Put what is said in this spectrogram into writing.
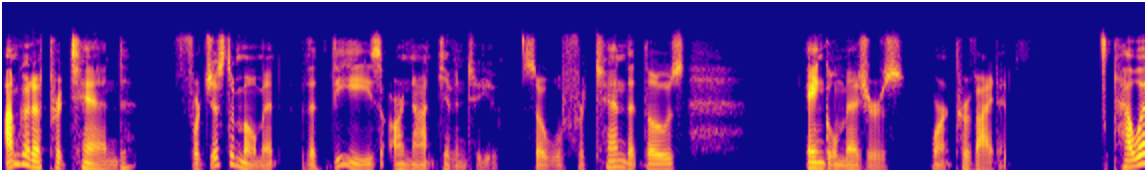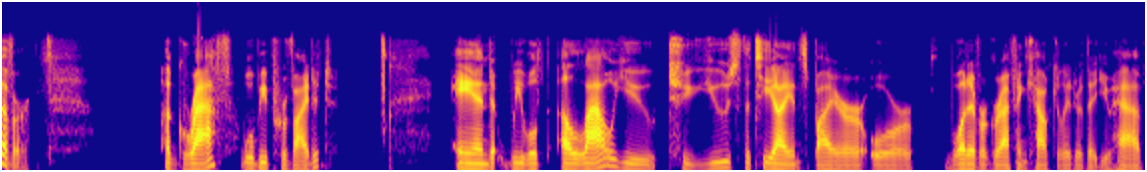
I'm going to pretend for just a moment that these are not given to you. So we'll pretend that those angle measures weren't provided. However, a graph will be provided and we will allow you to use the TI Nspire or whatever graphing calculator that you have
